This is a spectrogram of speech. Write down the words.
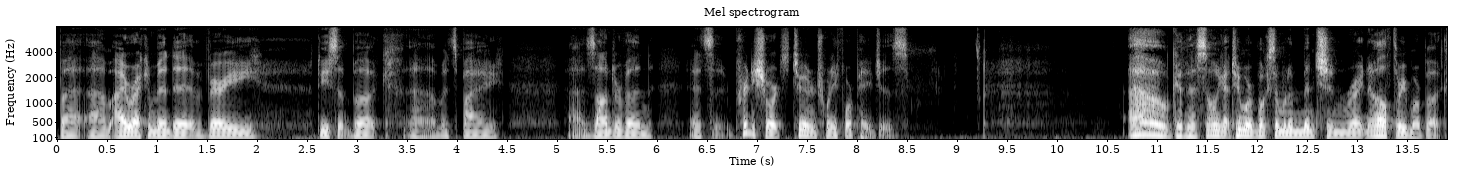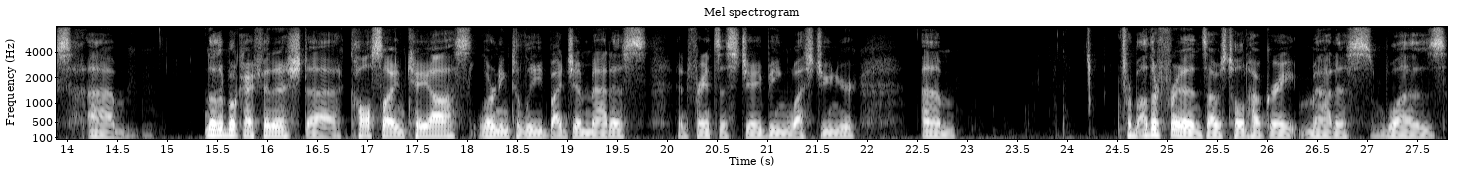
But um, I recommend it. Very decent book. Um, it's by uh, Zondervan. It's pretty short. It's 224 pages. Oh goodness! I only got two more books I'm going to mention right now. Three more books. Um, another book I finished, uh, Call Sign Chaos Learning to Lead by Jim Mattis and Francis J. Bing West Jr. Um, from other friends, I was told how great Mattis was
